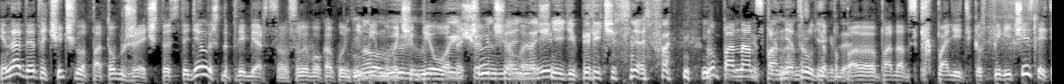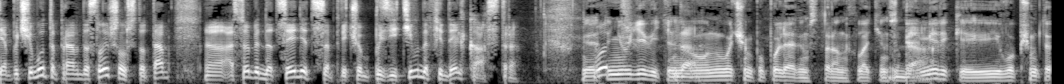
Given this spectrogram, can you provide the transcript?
И надо это чучело потом сжечь. То есть ты делаешь, например, своего какого-нибудь Ну, любимого вы- чемпиона вы еще чучела. и- начните перечислять фамилии. Ну, панамских, мне трудно да. па- панамских политиков перечислить. Я почему-то, правда, слышал, что там э, особенно ценится, причем позитивно, Фидель Кастро. Это Вот. неудивительно. Да. Он очень популярен в странах Латинской Да. Америки. И, в общем-то...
